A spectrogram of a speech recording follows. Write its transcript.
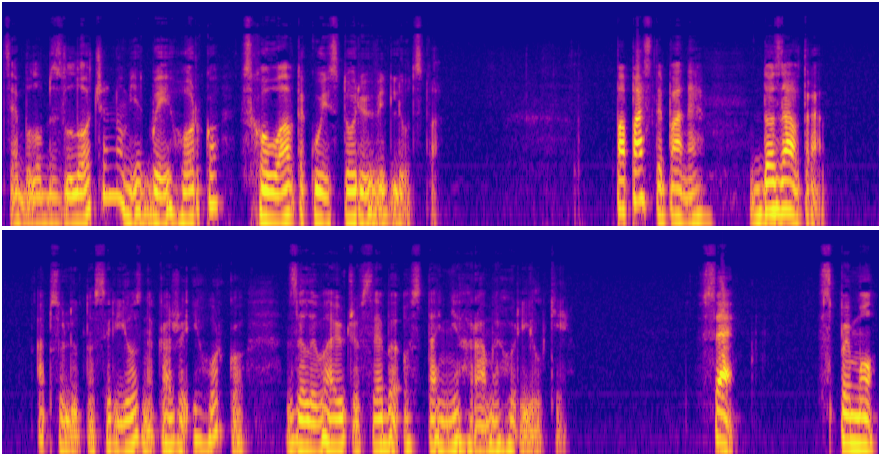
це було б злочином, якби Ігорко сховав таку історію від людства. Папа Степане, до завтра, абсолютно серйозно каже Ігорко, заливаючи в себе останні грами горілки. Все, спимо,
